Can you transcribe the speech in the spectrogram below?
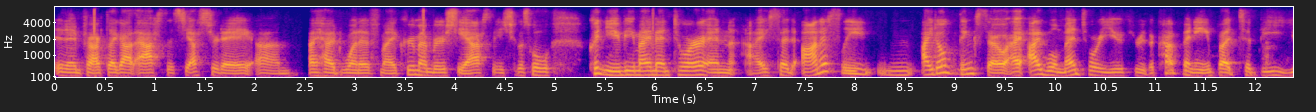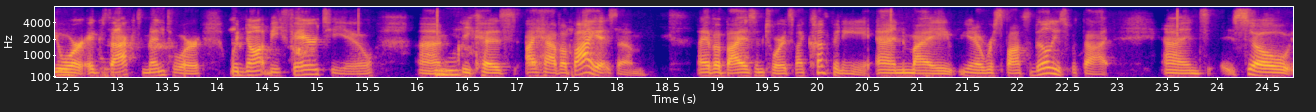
and in fact, I got asked this yesterday. Um, I had one of my crew members, she asked me, she goes, Well, couldn't you be my mentor? And I said, Honestly, I don't think so. I, I will mentor you through the company, but to be your exact mentor would not be fair to you um, mm-hmm. because I have a biasm. I have a biasm towards my company and my, you know, responsibilities with that. And so,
